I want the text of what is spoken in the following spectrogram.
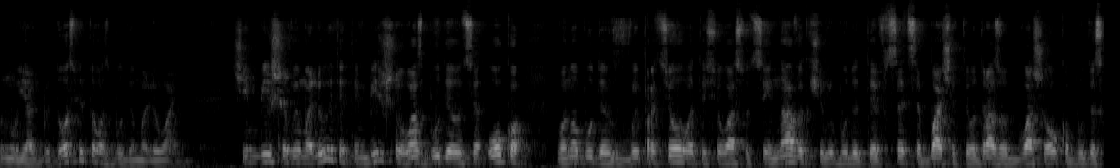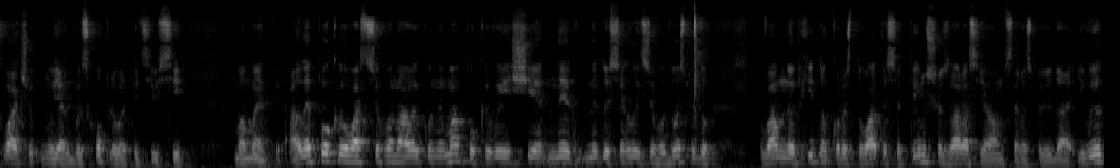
ну, якби досвід у вас буде малювання. Чим більше ви малюєте, тим більше у вас буде оце око, воно буде випрацьовуватись у вас оцей навик, що ви будете все це бачити одразу, ваше око буде схвачувати, ну якби схоплювати ці всі моменти. Але поки у вас цього навику нема, поки ви ще не, не досягли цього досвіду, вам необхідно користуватися тим, що зараз я вам все розповідаю. І ви,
